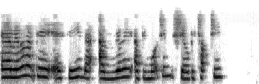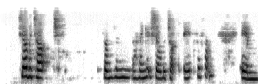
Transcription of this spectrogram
and I really want to uh, say that I really, I've been watching Shelby Church's Shelby Church something. I think it's Shelby Church X or something. Um,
